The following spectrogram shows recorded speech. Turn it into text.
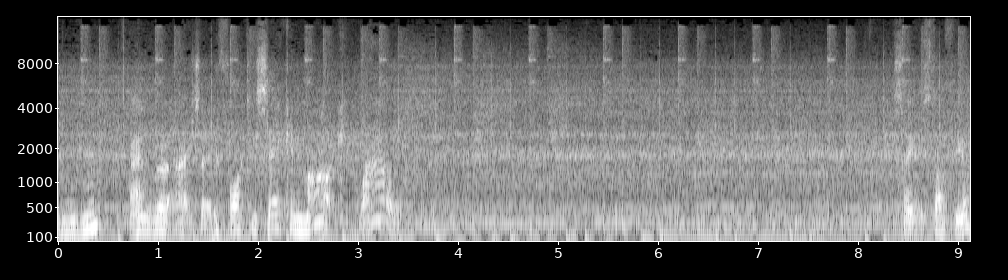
Mm -hmm. And we're actually at the 40 second mark. Wow. Exciting stuff here.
